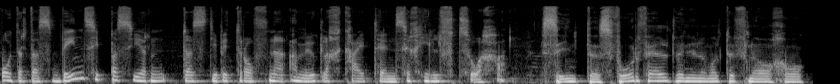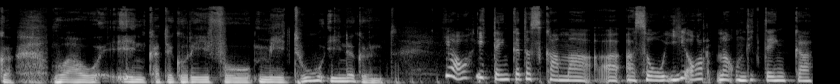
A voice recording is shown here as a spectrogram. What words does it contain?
oder dass, wenn sie passieren, dass die Betroffenen eine Möglichkeit haben, sich Hilfe zu suchen. Sind das Vorfälle, wenn ich noch mal nachhaken darf, die auch in die Kategorie von MeToo hineingehen? Ja, ich denke, das kann man äh, so einordnen. Und ich denke,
